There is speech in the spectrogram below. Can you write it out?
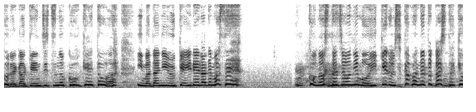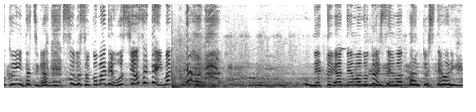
これが現実の光景とは未だに受け入れられませんこのスタジオにも生きる屍と化した局員たちがすぐそこまで押し寄せていますネットや電話の回線はパンクしており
